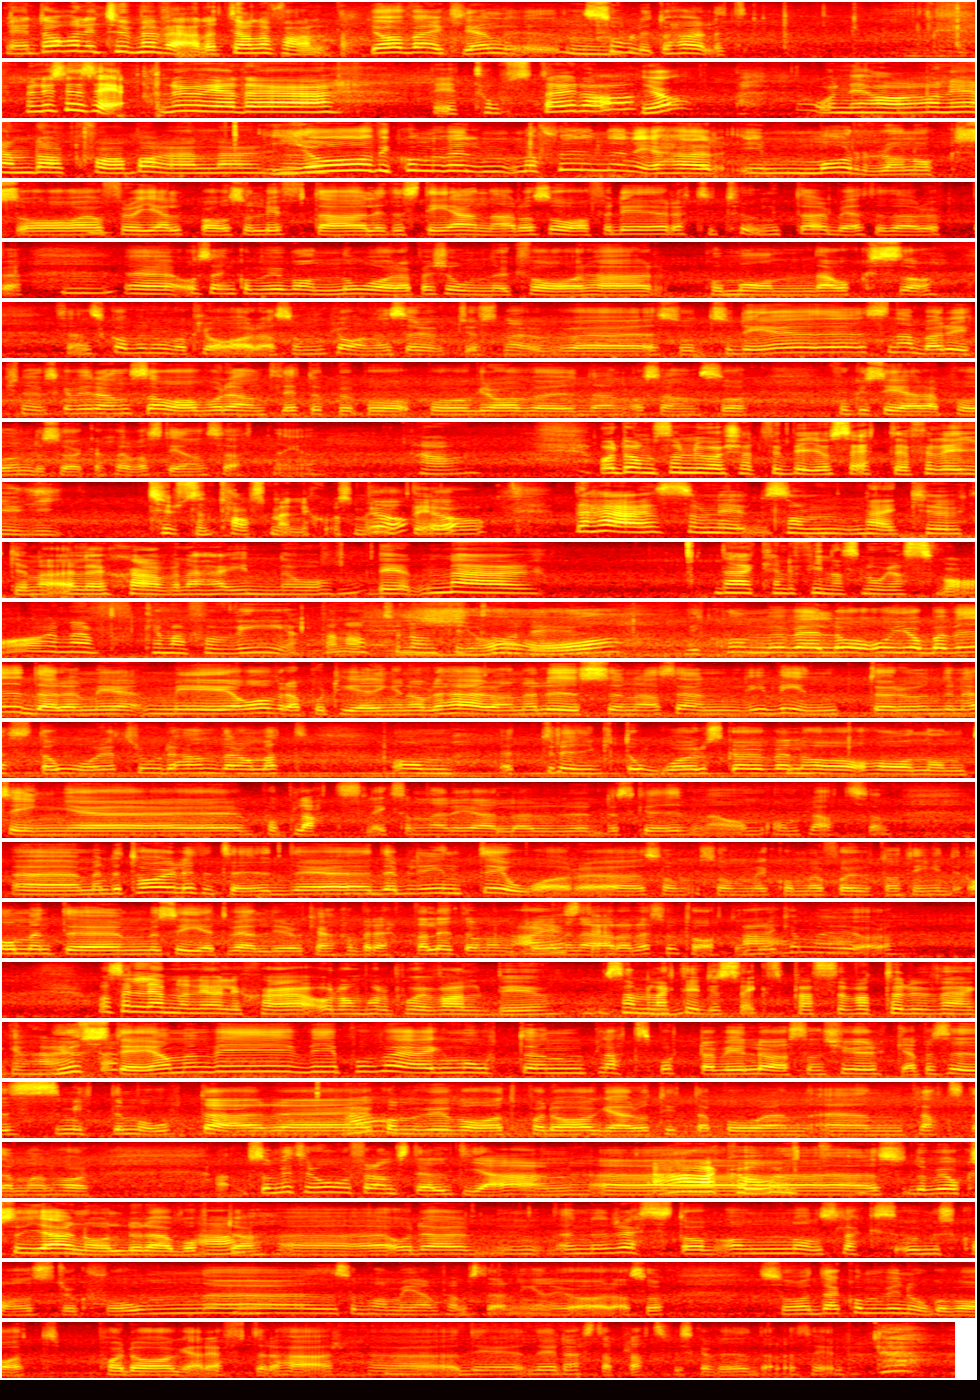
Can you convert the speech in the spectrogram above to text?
Ja, Idag har ni tur med vädret i alla fall. ja, verkligen. Mm. Soligt och härligt. Men nu ska vi se. Nu är det, det är torsdag idag Ja, och ni har, har ni en dag kvar bara eller? Ja, vi kommer väl, maskinen är här imorgon också för att hjälpa oss att lyfta lite stenar och så, för det är rätt så tungt arbete där uppe. Mm. Eh, och sen kommer vi vara några personer kvar här på måndag också. Sen ska vi nog vara klara som planen ser ut just nu. Eh, så, så det är snabba ryck nu. Ska vi rensa av ordentligt uppe på, på gravhöjden och sen så fokusera på att undersöka själva stensättningen. Ja. Och de som nu har kört förbi och sett det, för det är ju tusentals människor som har Ja, gjort det. ja. Det här som, ni, som de här krukorna eller skärvorna här inne, och Mm. det, när, där kan det finnas några svar? När kan man få veta något? Hur lång tid tar det? Ja, vi kommer väl att, att jobba vidare med, med avrapporteringen av det här och analyserna sen i vinter och under nästa år. Jag tror det handlar om att om ett drygt år ska vi väl ha, ha någonting eh, på plats liksom, när det gäller det skrivna om, om platsen. Eh, Men det tar ju lite tid. Det, det blir inte i år eh, som, som vi kommer att få ut någonting. Om inte museet väljer att kanske berätta lite om de Ja, preliminära resultaten. för Ja, det kan man ju ja. göra. Och sen lämnar ni Öljsjö och de håller på i Vallby. Sammanlagt är det sex platser. Vart tar du vägen här? Mm. Just det, ja men vi, vi är på väg mot en plats borta vid Lösens kyrka, precis mitt emot där eh, Ja. kommer vi vara ett par dagar och titta på en, en plats där man har ja, som vi tror framställt järn. Eh, Ah, vad coolt. Så då har vi också järnålder där borta. Eh, och där en rest av, av någon slags ugnskonstruktion eh, som har med järnframställningen att göra. Så, så där kommer vi nog att vara ett par dagar efter det här. Eh, det, det är nästa plats vi ska vidare till.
